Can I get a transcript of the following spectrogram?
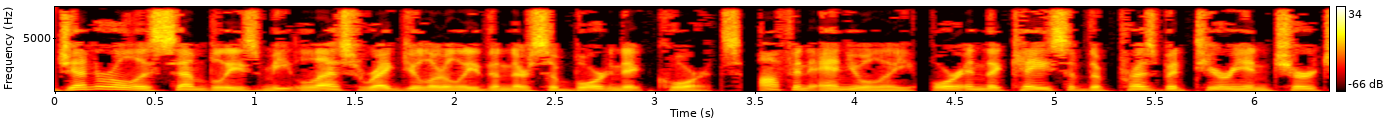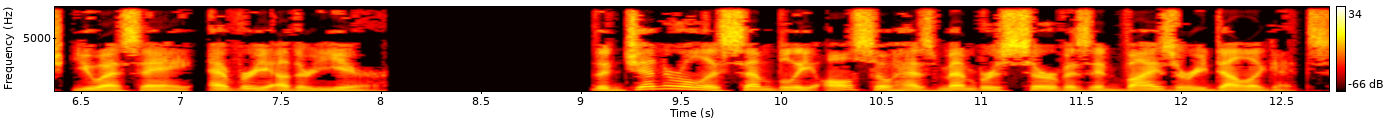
General assemblies meet less regularly than their subordinate courts, often annually, or in the case of the Presbyterian Church USA, every other year. The General Assembly also has members serve as advisory delegates.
